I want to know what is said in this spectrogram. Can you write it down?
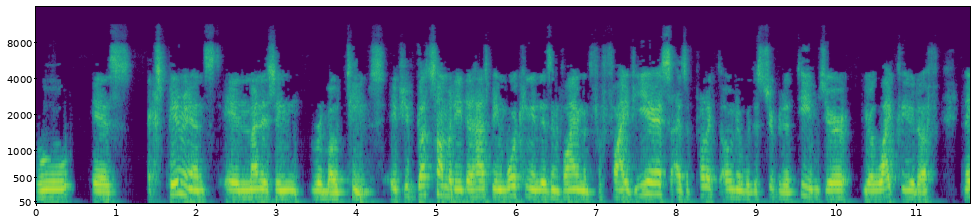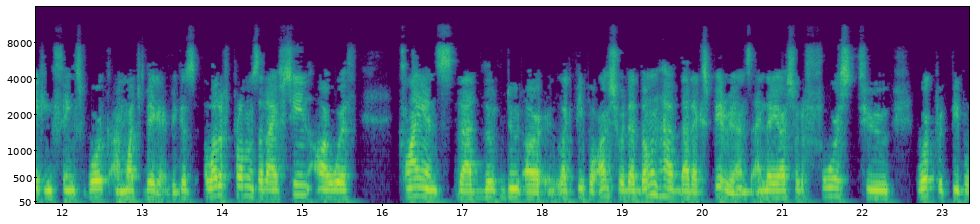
who is experienced in managing remote teams. If you've got somebody that has been working in this environment for five years as a product owner with distributed teams, your your likelihood of making things work are much bigger because a lot of problems that I've seen are with clients that do, do are like people onshore that don't have that experience and they are sort of forced to work with people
